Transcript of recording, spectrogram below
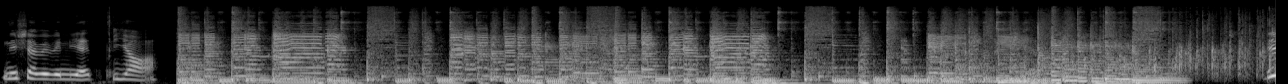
Nu kör vi vignett. Ja. Du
